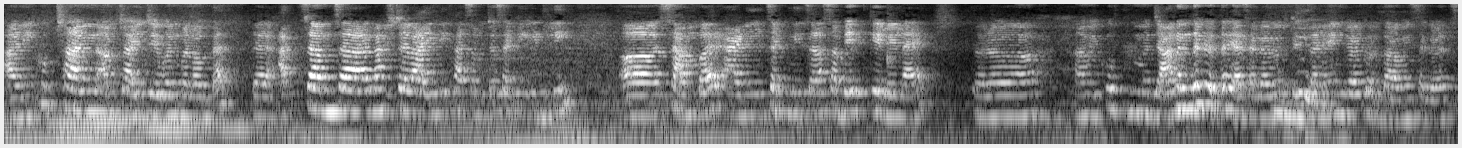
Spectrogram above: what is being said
आणि खूप छान आमच्या आई जेवण बनवतात. तर आजचा आमचा नाश्त्याला आईने खास आमच्यासाठी इडली सांबार आणि चटणीचा असा बेत केलेला आहे. तर आम्ही खूप म्हणजे आनंद घेतो या सगळ्या गोष्टींचा एन्जॉय करतो आम्ही सगळंच.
